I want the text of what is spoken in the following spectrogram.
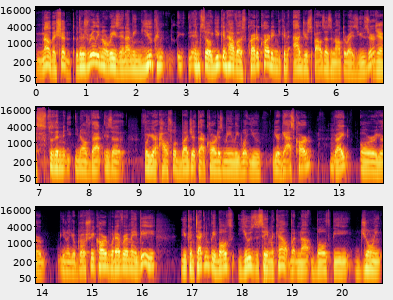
no, they shouldn't. But there's really no reason. I mean, you can, and so you can have a credit card and you can add your spouse as an authorized user. Yes. So then, you know, if that is a, for your household budget, that card is mainly what you, your gas card, hmm. right? Or your, you know, your grocery card, whatever it may be. You can technically both use the same account, but not both be joint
